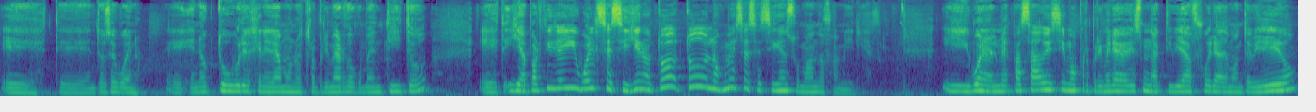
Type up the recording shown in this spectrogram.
Este, entonces, bueno, eh, en octubre generamos nuestro primer documentito este, y a partir de ahí igual se siguieron, todos los meses se siguen sumando familias. Y bueno, el mes pasado hicimos por primera vez una actividad fuera de Montevideo,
